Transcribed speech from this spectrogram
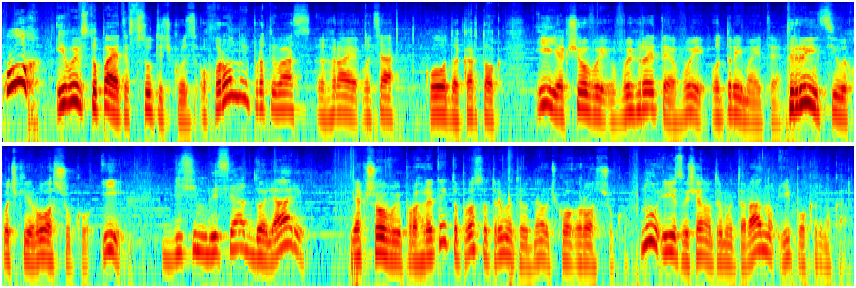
Ух! І ви вступаєте в сутичку з охороною, проти вас грає оця колода карток. І якщо ви виграєте, ви отримаєте 3 цілих очки розшуку і 80 долярів. Якщо ви програєте, то просто отримаєте одне очко розшуку. Ну і, звичайно, отримуєте рану і покерну картку.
